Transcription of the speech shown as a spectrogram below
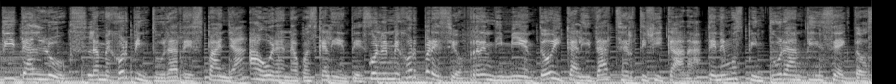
Titan Lux, la mejor pintura de España, ahora en Aguascalientes, con el mejor precio, rendimiento y calidad certificada. Tenemos pintura anti-insectos,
